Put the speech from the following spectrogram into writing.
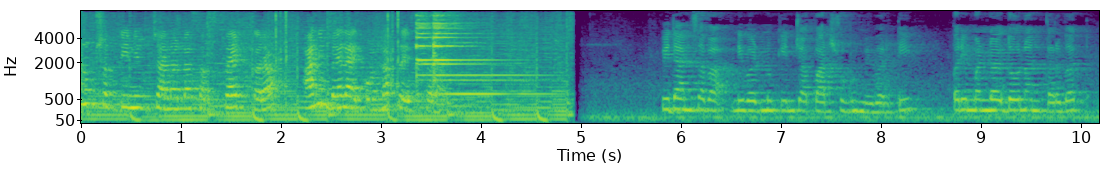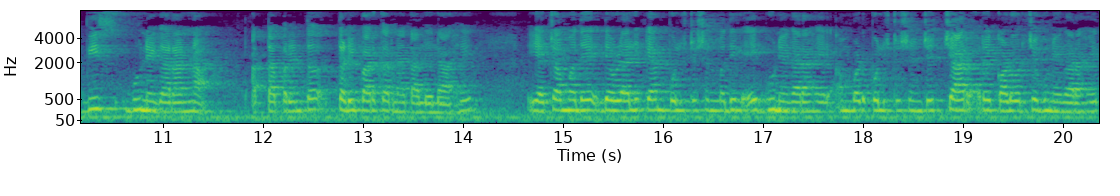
लोकशक्ती न्यूज चॅनलला सबस्क्राईब करा आणि बेल आयकॉनला प्रेस करा. विधानसभा निवडणुकींच्या पार्श्वभूमीवरती परिमंडळ दोन अंतर्गत वीस गुन्हेगारांना आतापर्यंत तडीपार करण्यात आलेला आहे. याच्यामध्ये देवळाली कॅम्प पोलीस स्टेशनमधील एक गुन्हेगार आहे. अंबड पोलीस स्टेशनचे चार रेकॉर्डवरचे गुन्हेगार आहेत.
